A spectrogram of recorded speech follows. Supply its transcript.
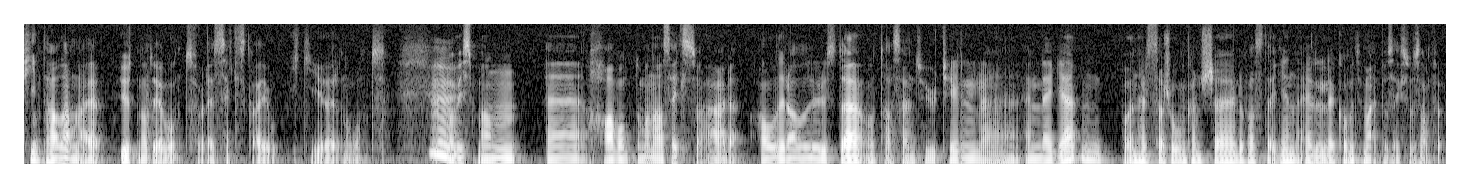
fint ha samleie uten at det gjør vondt, for det sex skal jo ikke gjøre noe vondt. Og Mm. hvis man eh, har vondt når man har sex, så er det aller, aller lureste å ta seg en tur til eh, en lege. mm, På en helsestasjon kanskje, eller fastlegen, eller komme til meg på Sex og Samfunn.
